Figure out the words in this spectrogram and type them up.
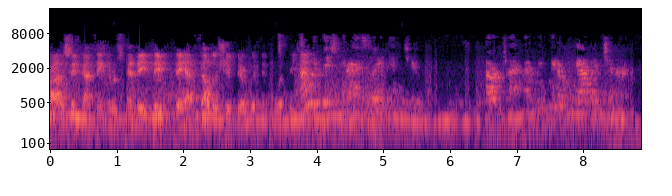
uh, the same kind of thing. There was, and they they they had fellowship there with him. What they How would this translate into our time? I mean, we don't have itinerant priests.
